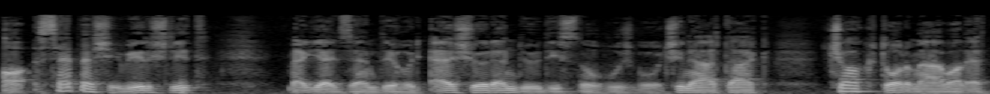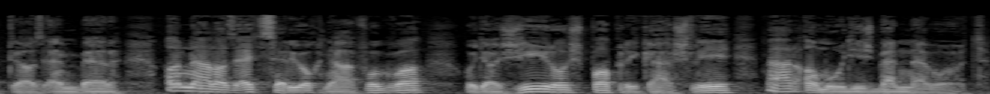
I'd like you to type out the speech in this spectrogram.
A szepesi virslit megjegyzendő, hogy elsőrendű disznóhúsból csinálták, csak tormával ette az ember, annál az egyszerű oknál fogva, hogy a zsíros paprikás lé már amúgy is benne volt.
